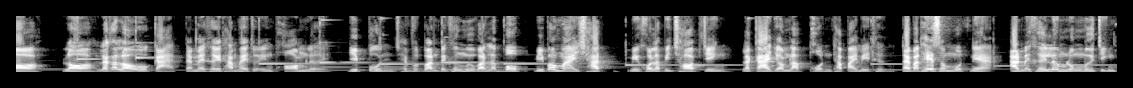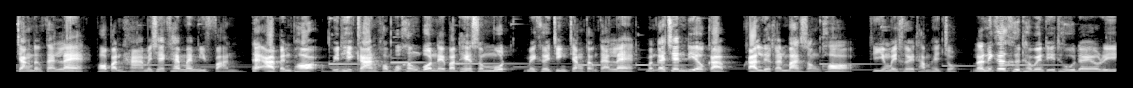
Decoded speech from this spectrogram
รอรอแล้วก็รอโอกาสแต่ไม่เคยทำให้ตัวเองพร้อมเลย ญี่ปุ่นใช้ฟุตบอลเป็นเครื่องมือวัดระบบ มีเป้าหมายชัด มีคนรับผิดชอบจริง และกล้ายอมรับผลถ้าไปไม่ถึง แต่ประเทศสมมุติเนี้ยอาจไม่เคยเริ่มลงมือจริงจังตั้งแต่แรก เพราะปัญหาไม่ใช่แค่ไม่มีฝัน แต่อาจเป็นเพราะวิธีการของพวกข้างบนในประเทศสมมุติ ไม่เคยจริงจังตั้งแต่แรก มันก็เช่นเดียวกับการเหลือกันบ้านสองข้อที่ยังไม่เคยทำให้จบ แล้วนี่ก็คือ 22 Diary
